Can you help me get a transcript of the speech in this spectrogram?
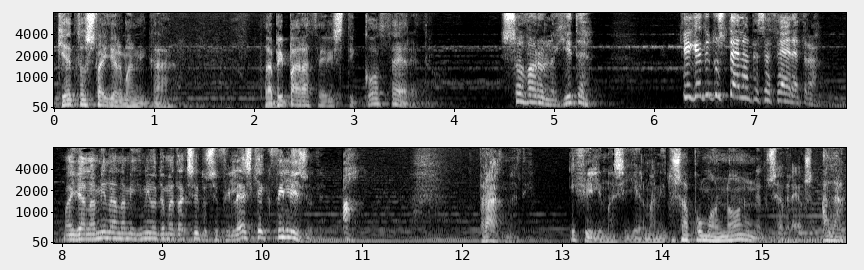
Γκέτο στα γερμανικά. Θα πει παραθεριστικό θέρετρο. Σοβαρολογείτε. Και γιατί τους στέλνατε σε θέρετρα; Μα για να μην αναμειγνύονται μεταξύ τους οι φυλές και εκφυλίζονται. Α. Πράγματι. Οι φίλοι μας οι Γερμανοί τους απομονώνουν τους Εβραίους, αλλά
